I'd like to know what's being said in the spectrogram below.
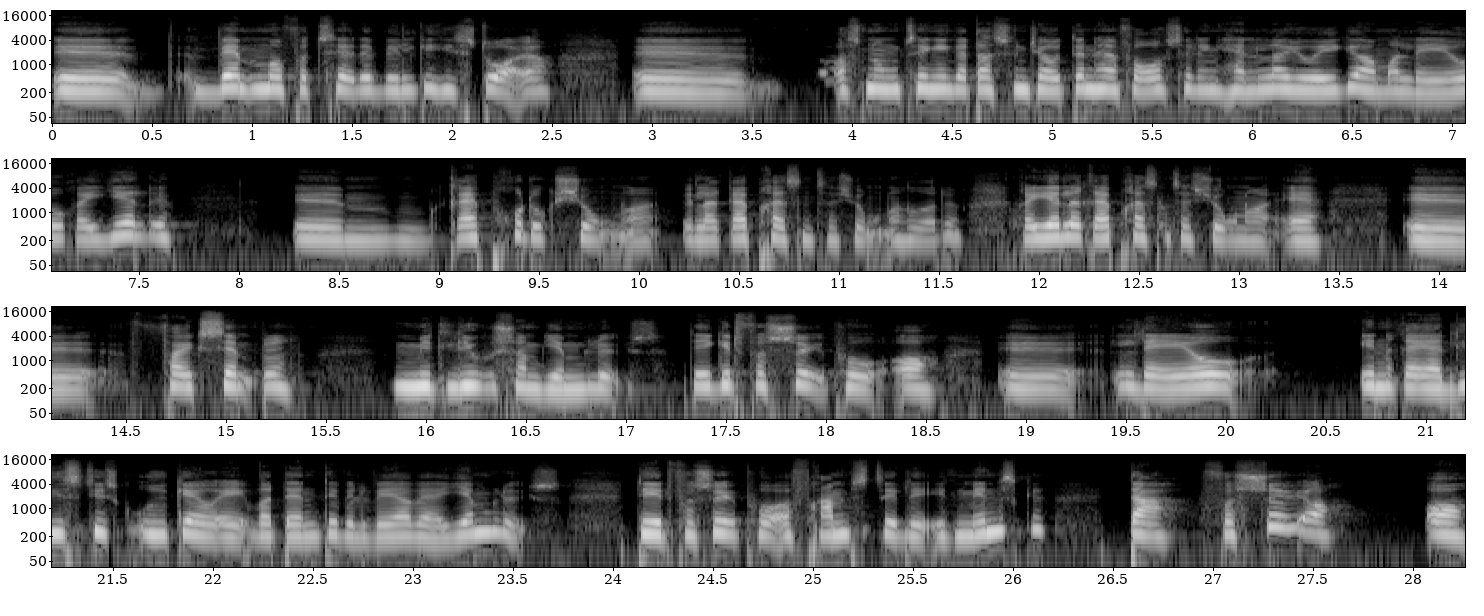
øh, hvem må fortælle hvilke historier, øh, og sådan nogle ting. Ikke? Og der synes jeg jo, at den her forestilling handler jo ikke om at lave reelle øh, reproduktioner, eller repræsentationer hedder det. Reelle repræsentationer af øh, for eksempel mit liv som hjemløs. Det er ikke et forsøg på at øh, lave en realistisk udgave af, hvordan det vil være at være hjemløs. Det er et forsøg på at fremstille et menneske, der forsøger at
